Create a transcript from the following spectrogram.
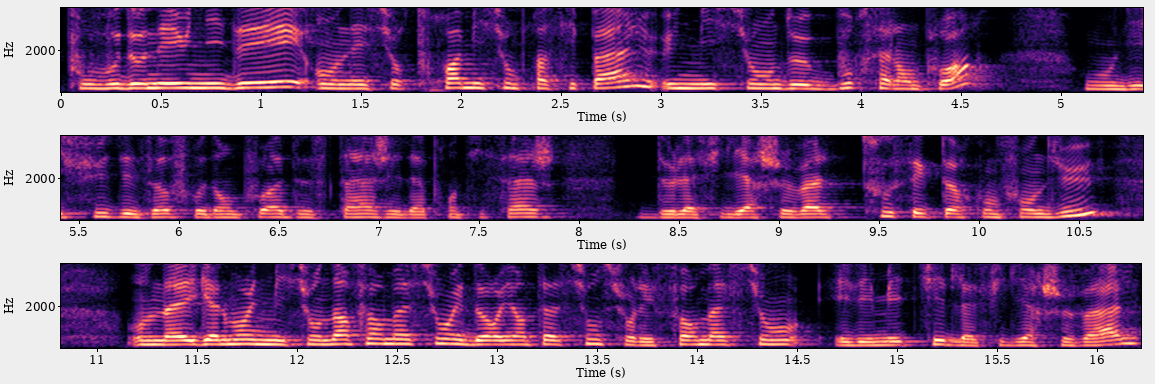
Pour vous donner une idée, on est sur trois missions principales. Une mission de bourse à l'emploi, où on diffuse des offres d'emploi, de stage et d'apprentissage de la filière cheval, tous secteurs confondus. On a également une mission d'information et d'orientation sur les formations et les métiers de la filière cheval.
